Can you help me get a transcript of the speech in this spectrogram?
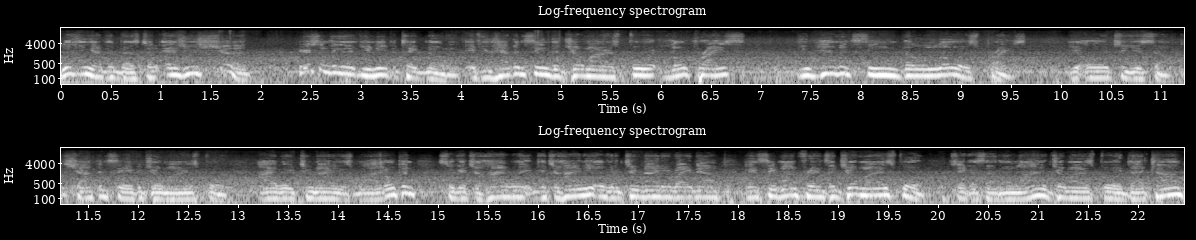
looking at the best deal, as you should, here's something that you need to take note of. If you haven't seen the Joe Myers Ford low price, you haven't seen the lowest price. You owe it to yourself to shop and save at Joe Myers Ford. Highway 290 is wide open, so get your highway, get your hiney over to 290 right now and see my friends at Joe Myers Ford. Check us out online at joemyersford.com.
